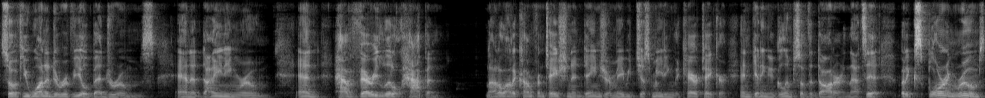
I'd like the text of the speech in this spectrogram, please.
So if you wanted to reveal bedrooms and a dining room and have very little happen, not a lot of confrontation and danger, maybe just meeting the caretaker and getting a glimpse of the daughter, and that's it. But exploring rooms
